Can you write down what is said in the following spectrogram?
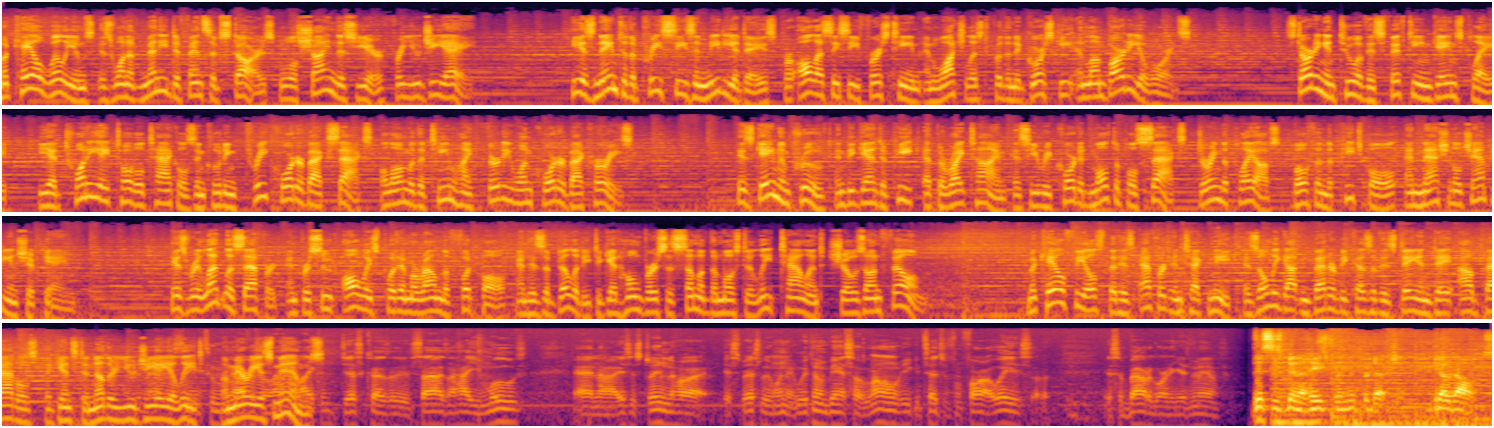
Mykel Williams is one of many defensive stars who will shine this year for UGA. He is named to the preseason media days for All SEC First Team and watch list for the Nagurski and Lombardi Awards. Starting in two of his 15 games played, he had 28 total tackles including three quarterback sacks along with a team-high 31 quarterback hurries. His game improved and began to peak at the right time as he recorded multiple sacks during the playoffs both in the Peach Bowl and National Championship game. His relentless effort and pursuit always put him around the football and his ability to get home versus some of the most elite talent shows on film. Mykel feels that his effort and technique has only gotten better because of his day-in day-out battles against another UGA elite, Amarius Mims. Just because of his size and how he moves, and uh, it's extremely hard, especially when it, with him being so long, he can touch it from far away. So it's a battle going against Mims. This has been a HazeBringer production. Go Dogs.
